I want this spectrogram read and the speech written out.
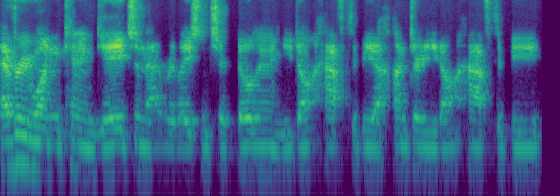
everyone can engage in that relationship building. You don't have to be a hunter. You don't have to be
